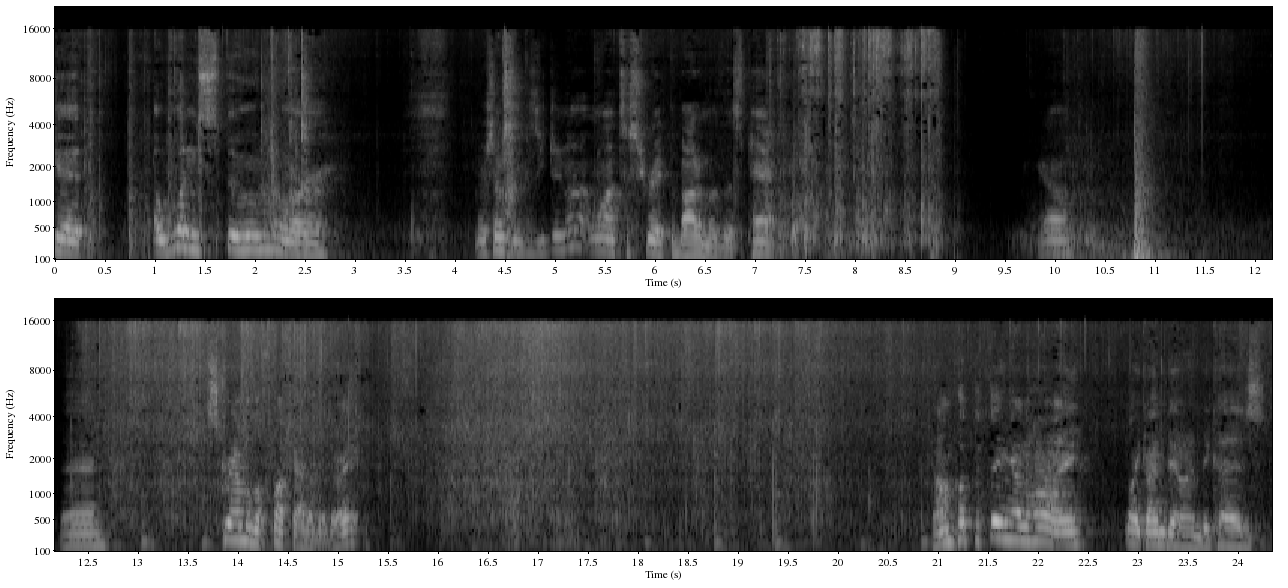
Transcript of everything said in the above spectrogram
get a wooden spoon or or something because you do not want to scrape the bottom of this pan. There you go. Then scramble the fuck out of it, alright? Don't put the thing on high like I'm doing because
